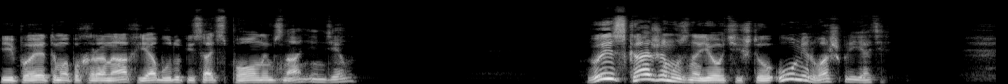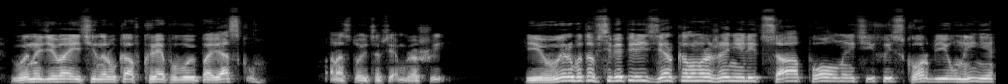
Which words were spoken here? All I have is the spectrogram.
и поэтому о похоронах я буду писать с полным знанием дела. Вы, скажем, узнаете, что умер ваш приятель. Вы надеваете на рукав креповую повязку, она стоит совсем гроши. И, выработав себе перед зеркалом выражение лица, полное тихой скорби и уныния,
